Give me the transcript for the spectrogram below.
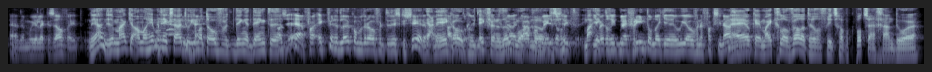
Ja, dan moet je lekker zelf weten. Ja, dan maakt je allemaal helemaal niks uit hoe iemand over dingen denkt. eh. Als, ja, van- ik vind het leuk om erover te discussiëren. Ja, nee, ik ook. niet- Ik vind het ook Ja, mooi om Daarvoor ben je toch niet... Maar je ik- bent toch niet mijn vriend omdat je, hoe je over een vaccinatie Nee, oké, maar ik geloof wel dat heel veel vriendschappen kapot zijn gegaan door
